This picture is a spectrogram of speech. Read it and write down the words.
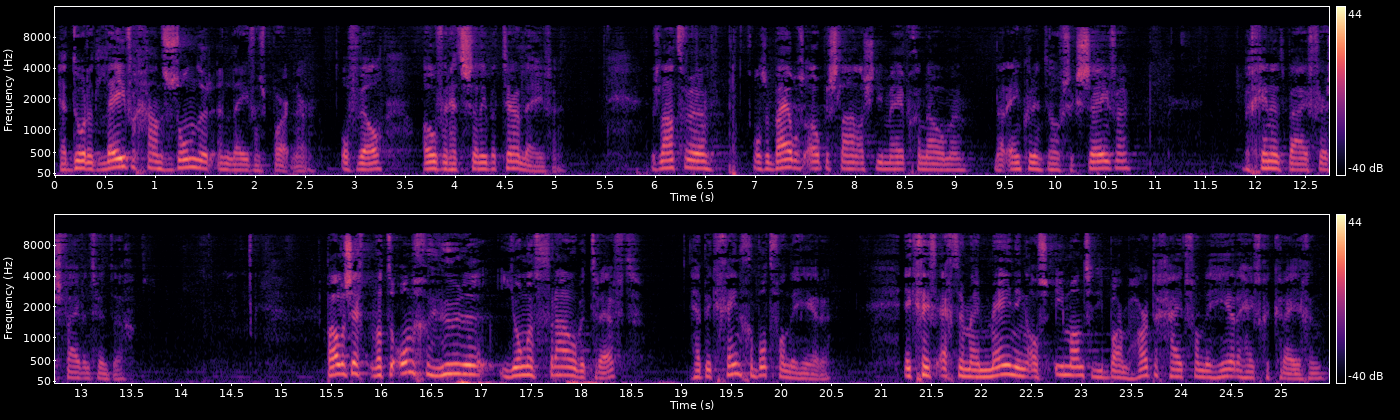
Het door het leven gaan zonder een levenspartner. Ofwel over het celibatair leven. Dus laten we onze Bijbels openslaan als je die mee hebt genomen naar 1 Korinthe hoofdstuk 7, beginnend bij vers 25. Paulus zegt, wat de ongehuwde jonge vrouw betreft, heb ik geen gebod van de Heer. Ik geef echter mijn mening als iemand die barmhartigheid van de Heer heeft gekregen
